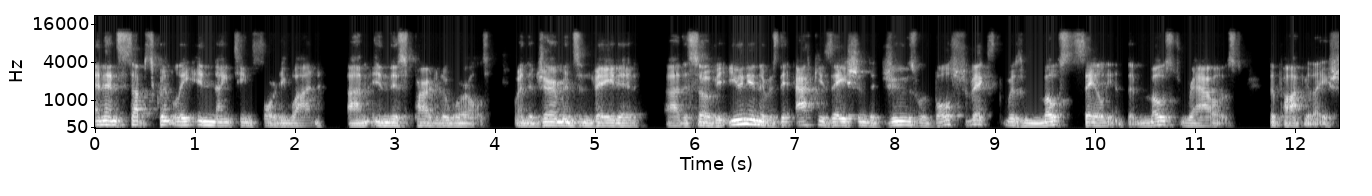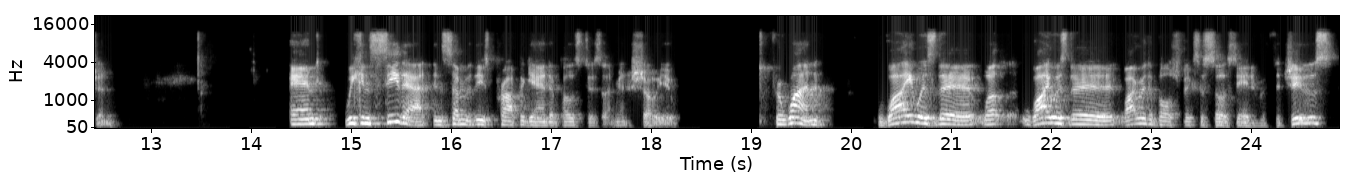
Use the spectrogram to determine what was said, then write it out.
and then subsequently in 1941 um, in this part of the world. When the Germans invaded uh, the Soviet Union, there was the accusation that Jews were Bolsheviks was most salient, that most roused the population. And we can see that in some of these propaganda posters I'm going to show you. For one, why was the well, why was the why were the Bolsheviks associated with the Jews?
